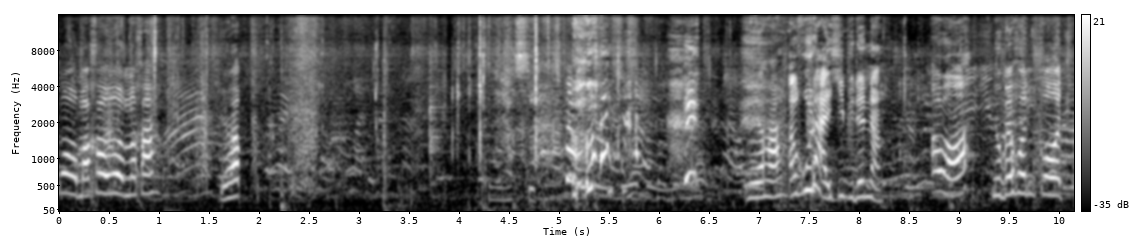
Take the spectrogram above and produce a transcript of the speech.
ก็มาเข้าร่วมนะคะเดี๋ยวครับนี่นะคะเอาคู่ถ่ายคลิปอยู่ด้วยนะเอาเหรอหนูเป็นคนกดเอา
